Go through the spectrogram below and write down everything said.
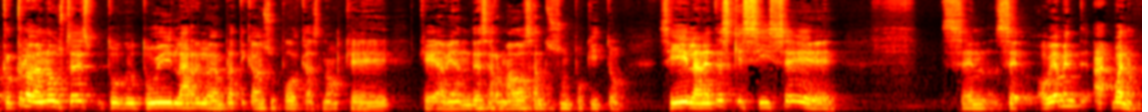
creo que lo habían ustedes, tú, y Larry lo habían platicado en su podcast, ¿no? Que, habían desarmado a Santos un poquito. Sí, la neta es que sí se, se, obviamente, ah, bueno,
